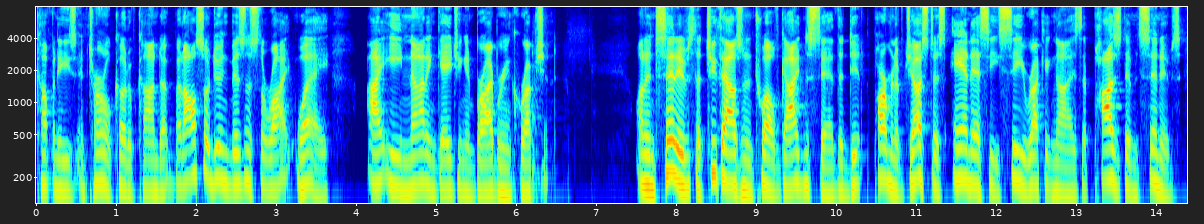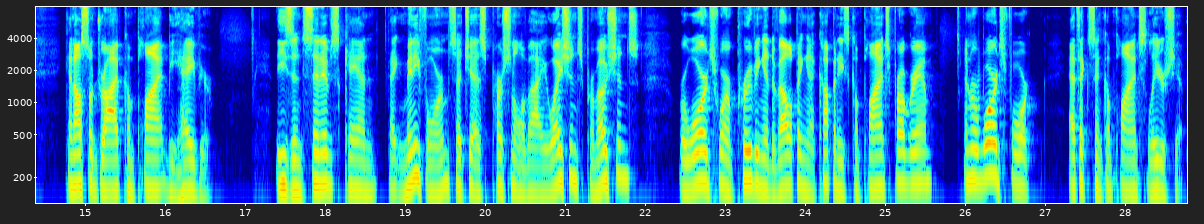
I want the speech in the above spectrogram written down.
company's internal code of conduct, but also doing business the right way, i.e., not engaging in bribery and corruption. On incentives, the 2012 guidance said the Department of Justice and SEC recognize that positive incentives can also drive compliant behavior. These incentives can take many forms, such as personal evaluations, promotions, rewards for improving and developing a company's compliance program, and rewards for ethics and compliance leadership.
